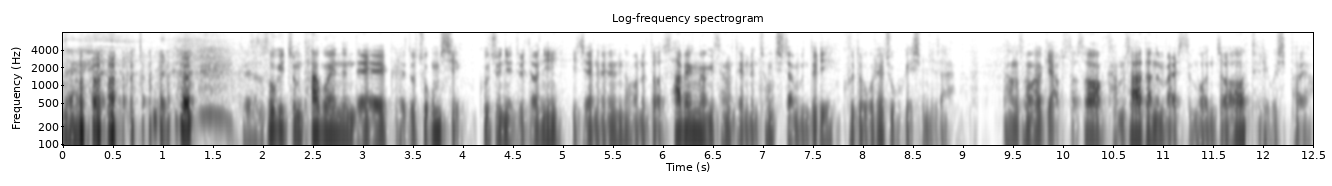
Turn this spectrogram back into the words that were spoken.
네. 그래서 속이 좀 타고 했는데 그래도 조금씩 꾸준히 늘더니 이제는 어느덧 400명 이상 되는 청취자분들이 구독을 해주고 계십니다. 방송하기 앞서서 감사하다는 말씀 먼저 드리고 싶어요.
